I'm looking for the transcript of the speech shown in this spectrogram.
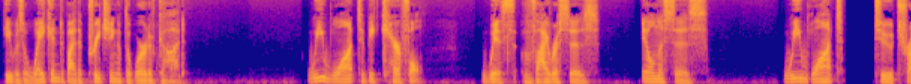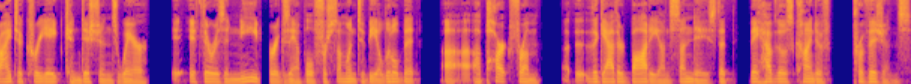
He was awakened by the preaching of the Word of God. We want to be careful with viruses, illnesses. We want to try to create conditions where if there is a need, for example, for someone to be a little bit uh, apart from uh, the gathered body on Sundays, that they have those kind of provisions.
